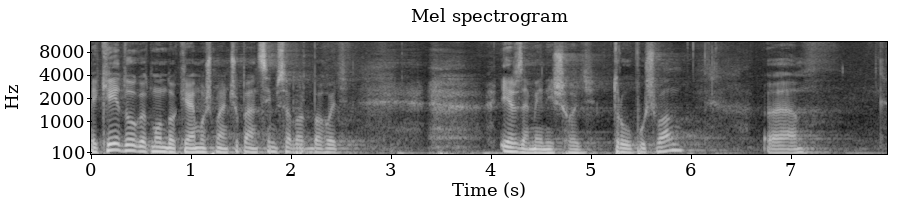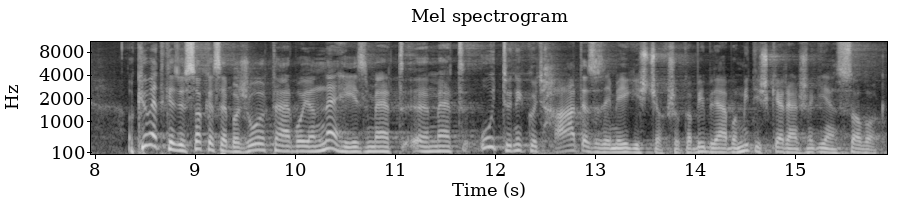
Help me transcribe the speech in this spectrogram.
Még két dolgot mondok el most már csupán címszavakba, hogy érzem én is, hogy trópus van. A következő szakasz ebben a Zsoltárban olyan nehéz, mert, mert úgy tűnik, hogy hát ez azért mégiscsak sok a Bibliában, mit is keresnek ilyen szavak.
